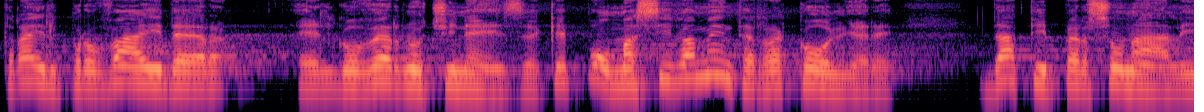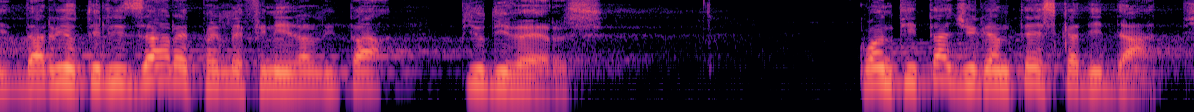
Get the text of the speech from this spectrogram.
tra il provider e il governo cinese che può massivamente raccogliere dati personali da riutilizzare per le finalità più diverse. Quantità gigantesca di dati,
